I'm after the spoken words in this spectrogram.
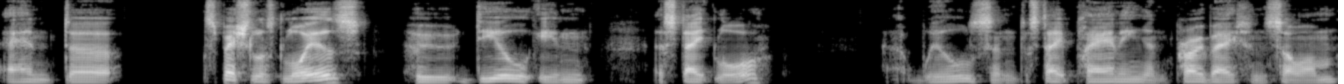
And uh, specialist lawyers who deal in estate law, uh, wills and estate planning and probate and so on,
